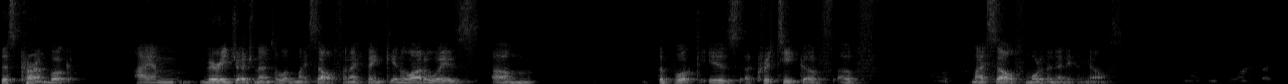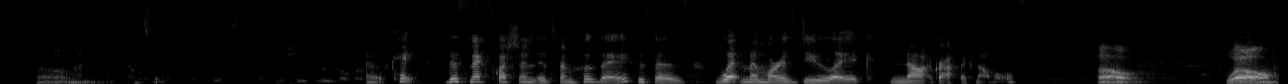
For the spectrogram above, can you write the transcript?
this current book, I am very judgmental of myself, and I think in a lot of ways. Um, the book is a critique of of myself more than anything else. Um, okay, this next question is from Jose, who says, "What memoirs do you like, not graphic novels?" Oh, well,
